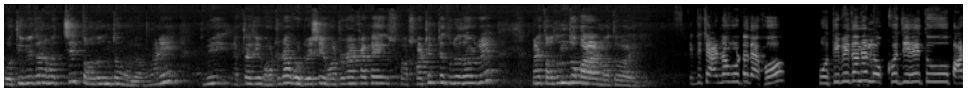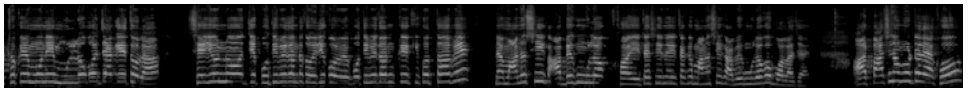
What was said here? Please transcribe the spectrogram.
প্রতিবেদন হচ্ছে তদন্তমূলক। মানে তুমি একটা যে ঘটনা ঘটবে, সেই ঘটনাটাকে সঠিকটা তুলে ধরবে মানে তদন্ত করার মতো আর কি। কিন্তু চার নম্বরটা দেখো, প্রতিবেদনের লক্ষ্য যেহেতু পাঠকের মনে মূল্যবোধ জাগিয়ে তোলা, সেই জন্য যে প্রতিবেদনটা তৈরি করবে, প্রতিবেদনকে কি করতে হবে? না, মানসিক আবেগমূলক হয়, এটা সে- এটাকে মানসিক আবেগমূলকও বলা যায়। আর পাঁচ নম্বরটা দেখো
